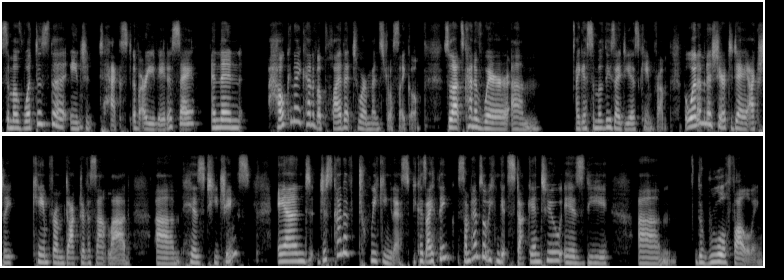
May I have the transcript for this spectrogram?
some of what does the ancient text of Ayurveda say? And then how can I kind of apply that to our menstrual cycle? So that's kind of where um, I guess some of these ideas came from. But what I'm going to share today actually came from Dr. Vasant Lad, um, his teachings, and just kind of tweaking this because I think sometimes what we can get stuck into is the um, the rule following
